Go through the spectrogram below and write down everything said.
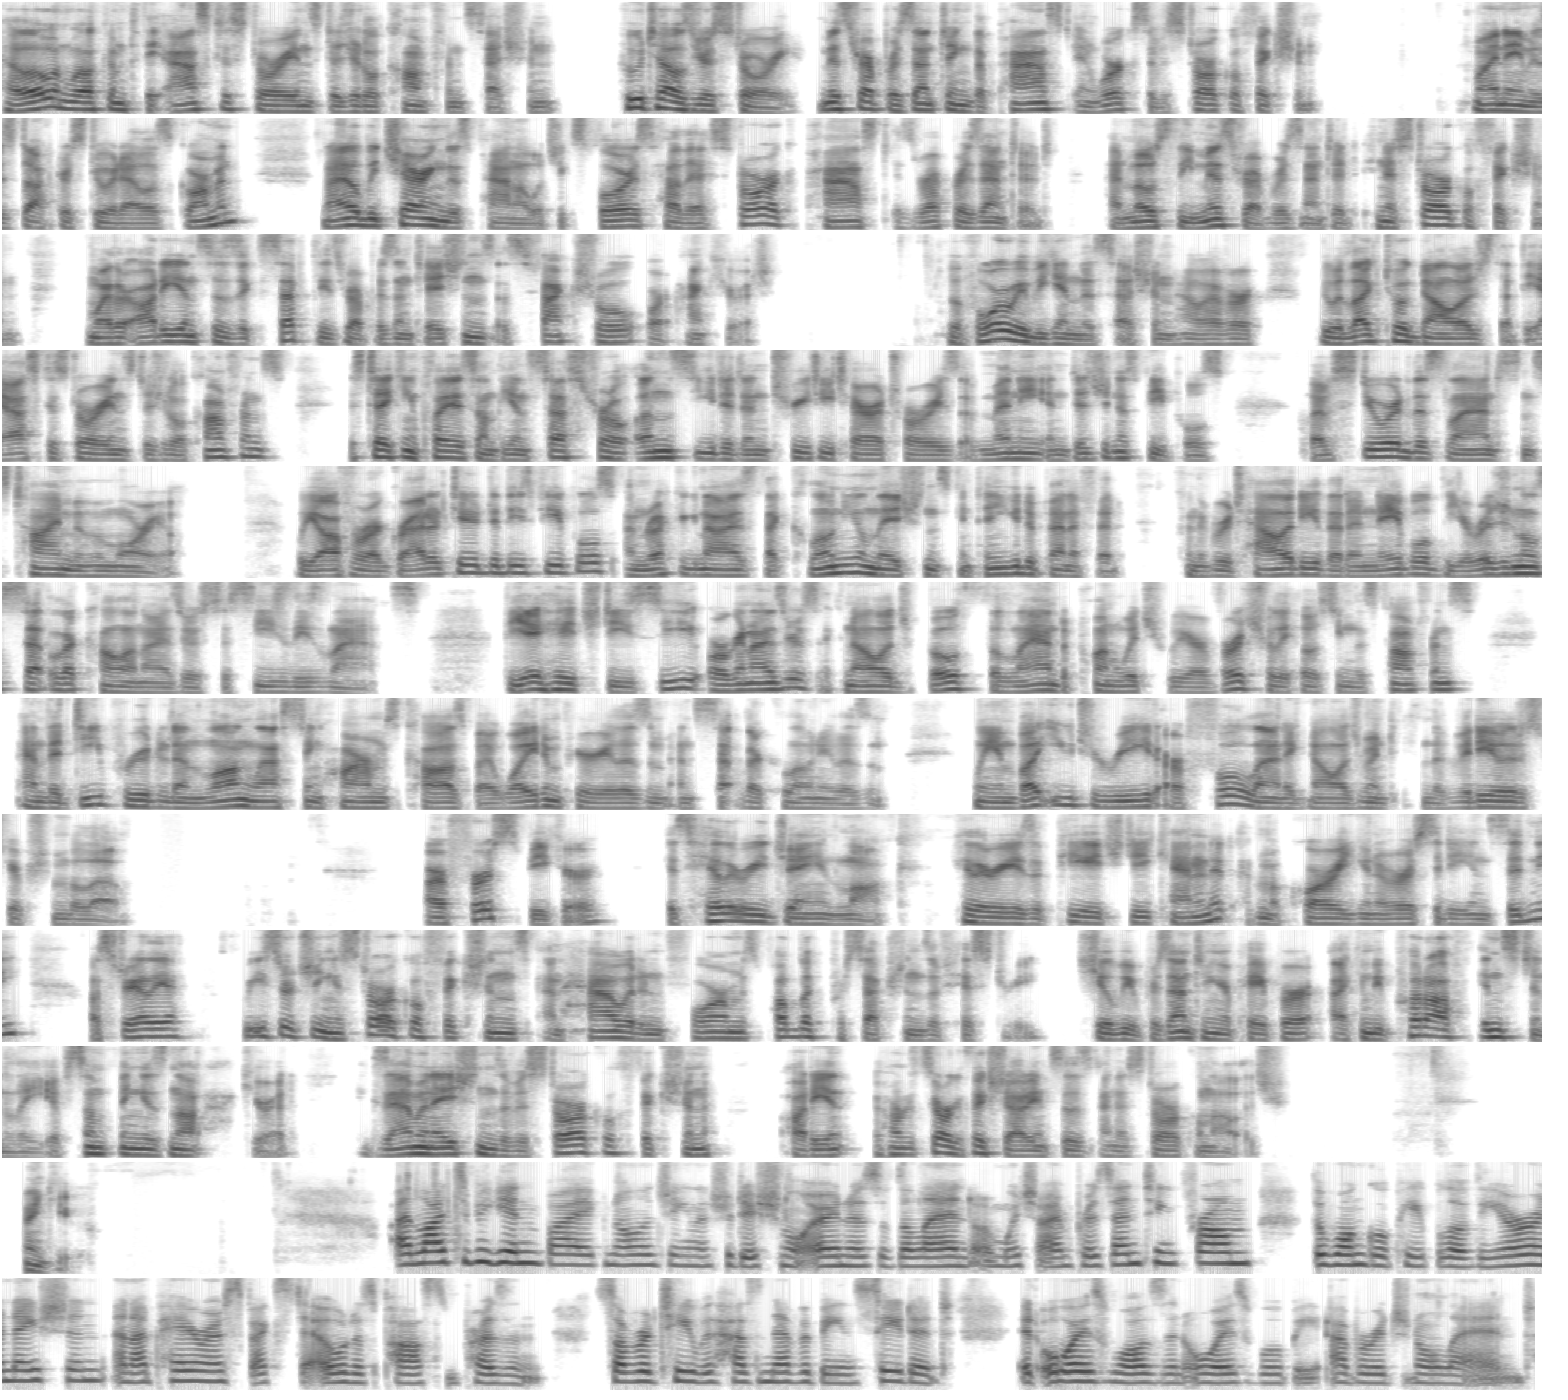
Hello and welcome to the Ask Historians digital conference session, Who Tells Your Story? Misrepresenting the Past in Works of Historical Fiction. My name is Dr. Stuart Ellis Gorman, and I will be chairing this panel, which explores how the historic past is represented and mostly misrepresented in historical fiction, and whether audiences accept these representations as factual or accurate. Before we begin this session, however, we would like to acknowledge that the Ask Historians Digital Conference is taking place on the ancestral, unceded, and treaty territories of many indigenous peoples who have stewarded this land since time immemorial. We offer our gratitude to these peoples and recognize that colonial nations continue to benefit from the brutality that enabled the original settler colonizers to seize these lands. The AHDC organizers acknowledge both the land upon which we are virtually hosting this conference and the deep-rooted and long-lasting harms caused by white imperialism and settler colonialism. We invite you to read our full land acknowledgement in the video description below. Our first speaker is Hilary Jane Locke. Hilary is a PhD candidate at Macquarie University in Sydney, Australia, researching historical fictions and how it informs public perceptions of history. She'll be presenting her paper, I Can Be Put Off Instantly If Something Is Not Accurate, Examinations of Historical Fiction, audience, historical fiction audiences and Historical Knowledge. Thank you. I'd like to begin by acknowledging the traditional owners of the land on which I'm presenting from, the Wangal people of the Eora Nation, and I pay respects to elders past and present. Sovereignty has never been ceded. It always was and always will be Aboriginal land.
